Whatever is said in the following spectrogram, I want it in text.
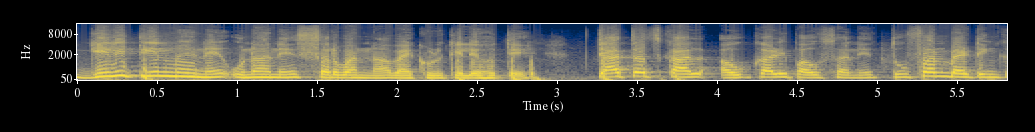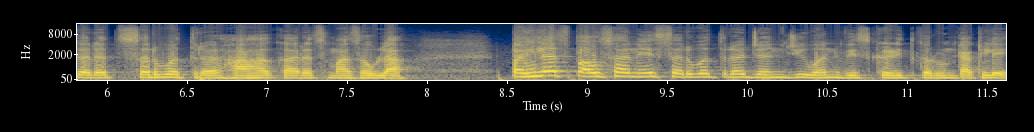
गेली तीन महिने उन्हाने सर्वांना व्याकुळ केले होते. त्यातच काल अवकाळी पावसाने तुफान बॅटिंग करत सर्वत्र हाहाकारच माजवला. पहिल्याच पावसाने सर्वत्र जनजीवन विस्कळीत करून टाकले.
